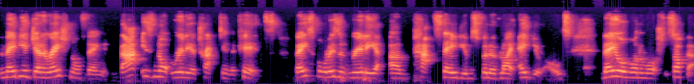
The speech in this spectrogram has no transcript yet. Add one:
maybe a generational thing. That is not really attracting the kids. Baseball isn't really um, packed stadiums full of like eight year olds. They all want to watch the soccer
